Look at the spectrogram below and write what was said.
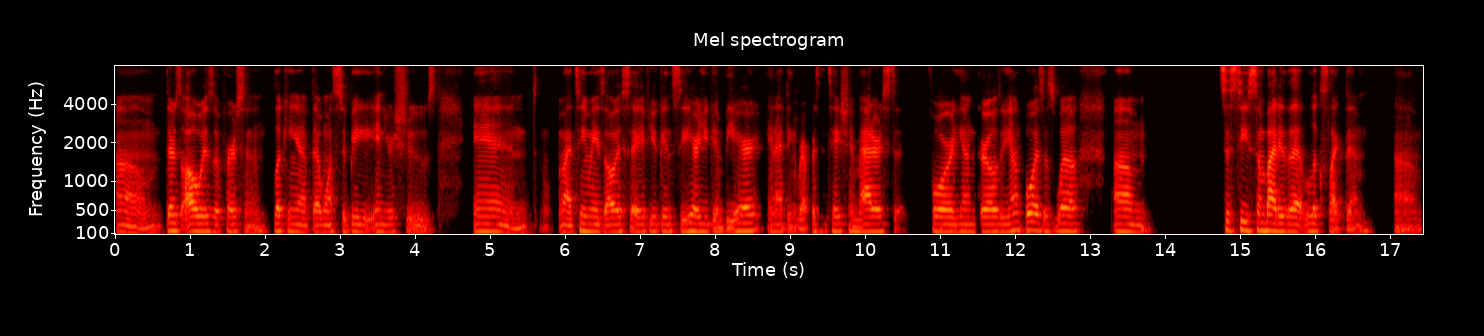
Um, there's always a person looking up that wants to be in your shoes. And my teammates always say, if you can see her, you can be her. And I think representation matters to, for mm-hmm. young girls or young boys as well. Um, to see somebody that looks like them, um,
